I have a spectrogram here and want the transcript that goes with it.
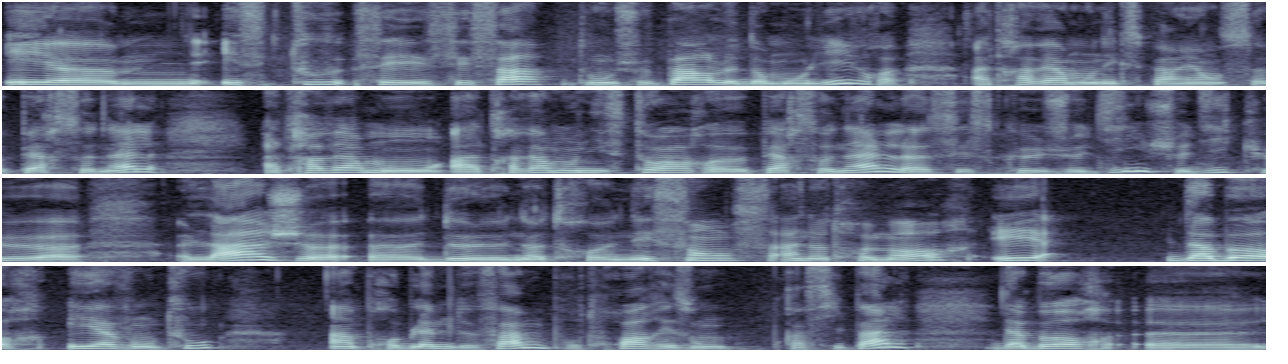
Et, euh, c'est ça dont je parle dans mon livre, à travers mon expérience personnelle, à travers mon, à travers mon histoire euh, personnelle. C'est ce que je dis. Je dis que l'âge de notre naissance à notre mort est d'abord et avant tout un problème de femme pour trois raisons principales. D'abord, euh,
